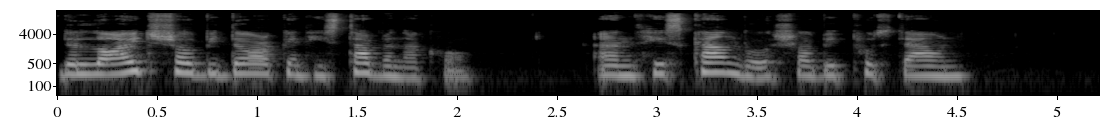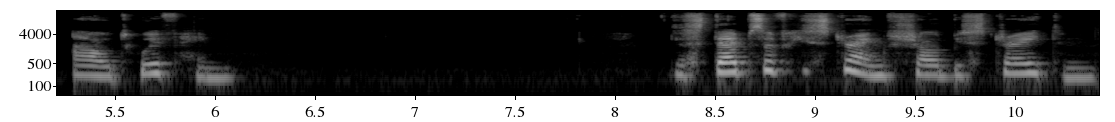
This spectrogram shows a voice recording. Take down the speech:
The light shall be dark in his tabernacle, and his candle shall be put down out with him. The steps of his strength shall be straitened,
